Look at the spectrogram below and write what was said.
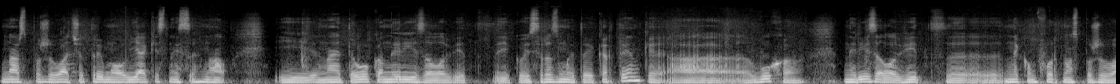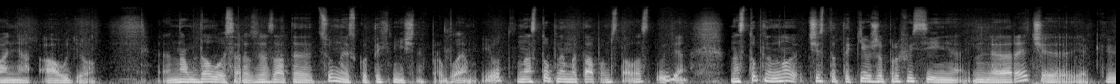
наш споживач отримував якісний сигнал, і знаєте, око не різало від якоїсь розмитої картинки, а вухо не різало від е, некомфортного споживання аудіо. Нам вдалося розв'язати цю низку технічних проблем. І от наступним етапом стала студія. Наступним, ну, чисто такі вже професійні речі, як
